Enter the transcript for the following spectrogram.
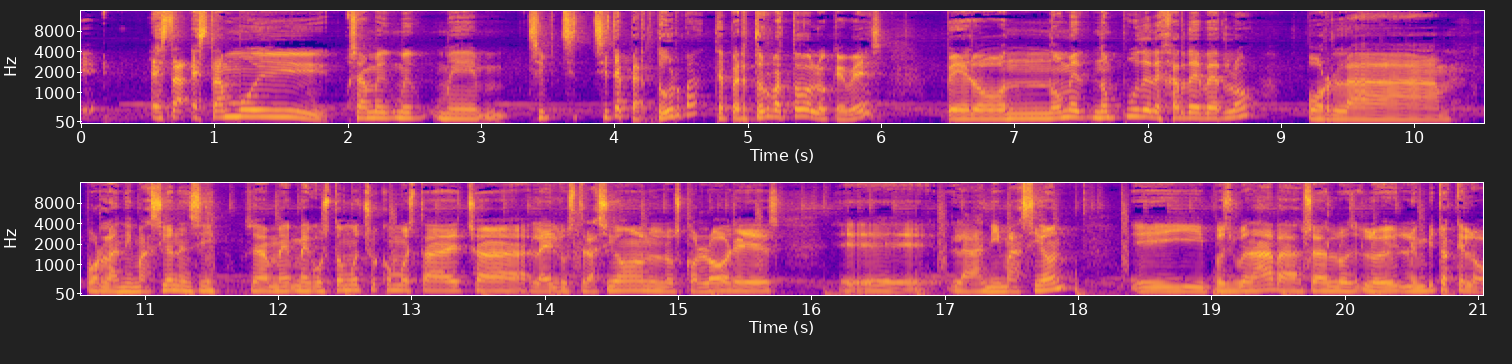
Eh, está, está muy. O sea, me, me, sí, te perturba. Te perturba todo lo que ves. Pero no, me, no pude dejar de verlo por la. Por la animación en sí. O sea, me, gustó mucho cómo está hecha la ilustración, los colores, eh, la animación. Y pues nada, o sea, lo, invito a que lo,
